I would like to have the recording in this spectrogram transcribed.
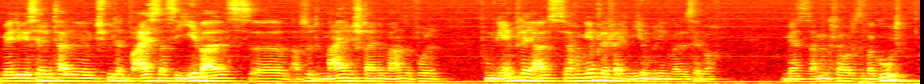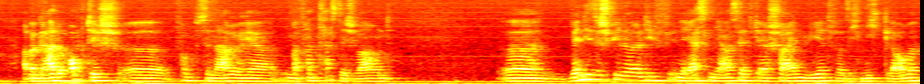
wer die bisherigen Teile gespielt hat, weiß, dass sie jeweils äh, absolute Meilensteine waren, sowohl vom Gameplay als, ja vom Gameplay vielleicht nicht unbedingt, weil es ja doch mehr zusammengeklaut ist, aber gut. Aber gerade optisch, äh, vom Szenario her, immer fantastisch war und äh, wenn dieses Spiel relativ in der ersten Jahreshälfte erscheinen wird, was ich nicht glaube,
